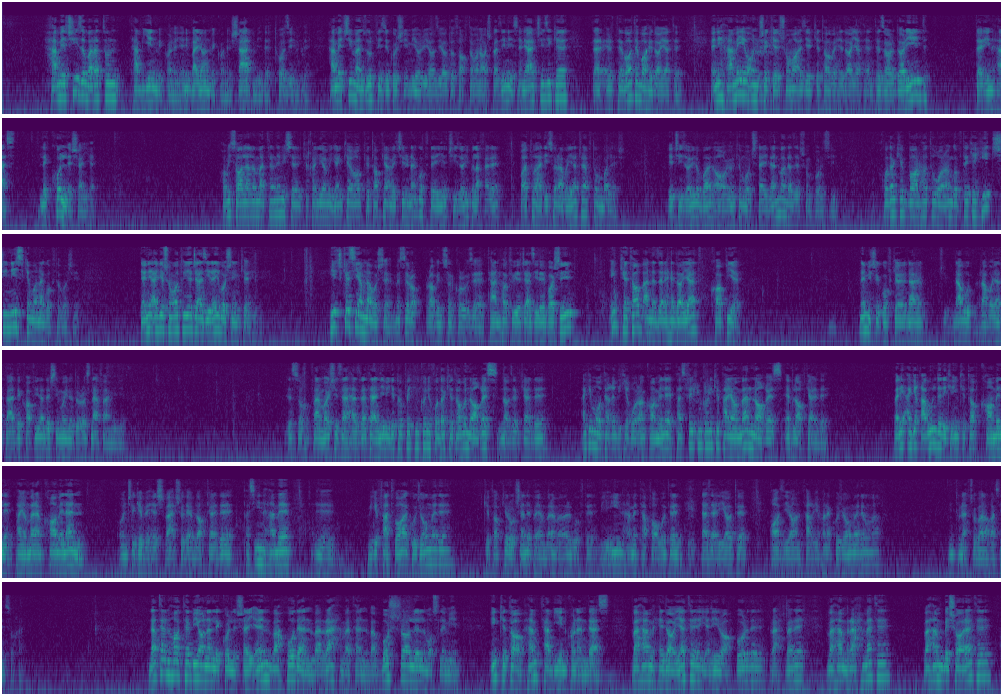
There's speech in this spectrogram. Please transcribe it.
همه چیز رو براتون تبیین می‌کنه یعنی بیان می‌کنه شرح میده توضیح میده. همه چی منظور فیزیک و شیمی و ریاضیات و ساختمان آشپزی نیست. یعنی هر چیزی که در ارتباط با هدایته. یعنی همه اونچه که شما از یک کتاب هدایت انتظار دارید در این هست. لکل شیء. خب این سوال الان مطرح نمیشه که خیلی ها میگن که آقا کتاب که همه چی رو نگفته یه چیزایی بالاخره باید تو حدیث و روایت رفت دنبالش. یه چیزایی رو باید آقایون که مجتهدن باید ازشون پرسید. خدا که بارها تو قرآن گفته که هیچ چی نیست که ما نگفته باشیم. یعنی اگه شما توی یه جزیره باشین که هیچ کسی هم نباشه مثل رابینسون کروزه تنها توی جزیره باشید این کتاب از نظر هدایت کافیه. نمیشه گفت که نه نبود روایت بعد کافی نداشتیم ما اینو درست نفهمیدیم. فرمایشی از حضرت علی میگه تو فکر می‌کنی خدا کتاب ناقص نازل کرده؟ اگه معتقدی که قرآن کامله پس فکر می‌کنی که پیامبر ناقص ابلاغ کرده. ولی اگه قبول داری که این کتاب کامله پیامبرم کاملا اونچه که بهش وحی شده ابلاغ کرده پس این همه میگه فتواها از کجا اومده؟ کتاب که روشن پیامبرم اول گفته. میگه این همه تفاوت نظریات قاضیان فقیهان کجا اومده اون وقت؟ این تو نقش و این سخن. نه تنها تبیانا لکل شیء و هدن و رحمتن و بشرا للمسلمین. این کتاب هم تبیین کننده است و هم هدایت یعنی راهبرد رهبره و هم رحمت و هم بشارت.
